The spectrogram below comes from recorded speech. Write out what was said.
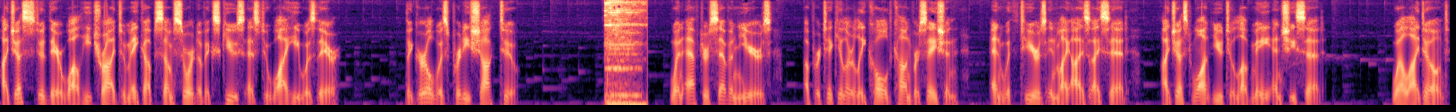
I just stood there while he tried to make up some sort of excuse as to why he was there. The girl was pretty shocked too. When after seven years, a particularly cold conversation, and with tears in my eyes I said, I just want you to love me and she said. Well I don't,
